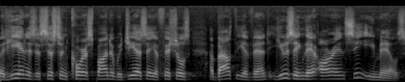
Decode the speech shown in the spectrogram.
but he and his assistant corresponded with GSA officials about the event using their RNC emails.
